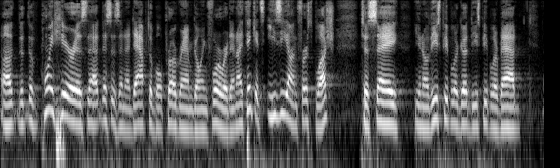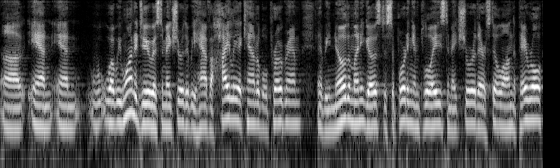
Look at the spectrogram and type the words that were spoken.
Uh, the, the point here is that this is an adaptable program going forward, and I think it's easy on first blush to say, you know, these people are good, these people are bad. Uh, and and what we want to do is to make sure that we have a highly accountable program, that we know the money goes to supporting employees to make sure they're still on the payroll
